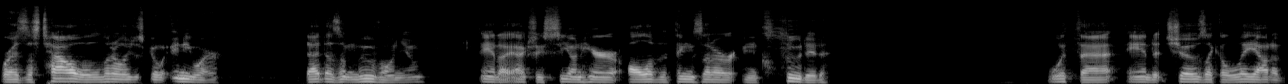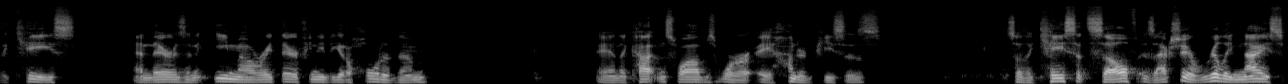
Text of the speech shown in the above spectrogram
Whereas this towel will literally just go anywhere. That doesn't move on you and I actually see on here all of the things that are included with that and it shows like a layout of the case and there's an email right there if you need to get a hold of them and the cotton swabs were a hundred pieces so the case itself is actually a really nice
